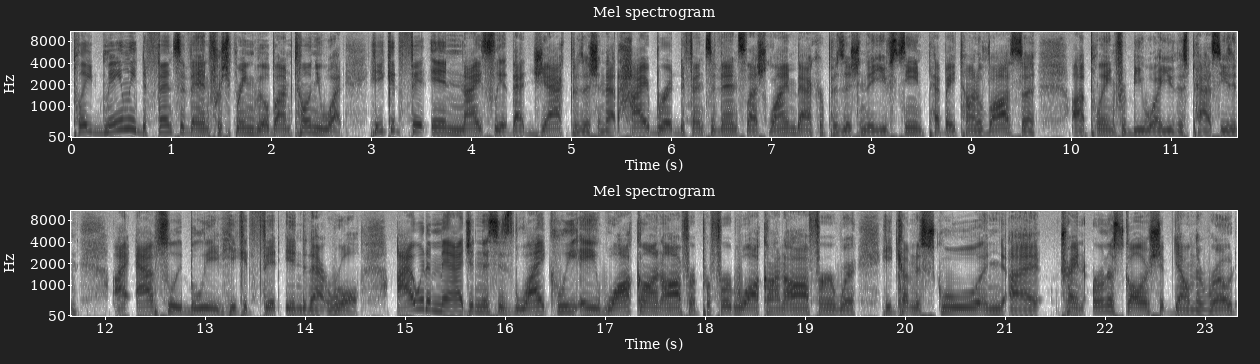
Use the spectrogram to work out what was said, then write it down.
Played mainly defensive end for Springville, but I'm telling you what, he could fit in nicely at that jack position, that hybrid defensive end slash linebacker position that you've seen Pepe Tanuvasa uh, playing for BYU this past season. I absolutely believe he could fit into that role. I would imagine this is likely a walk-on offer, preferred walk-on offer, where he'd come to school and uh, try and earn a scholarship down the road,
